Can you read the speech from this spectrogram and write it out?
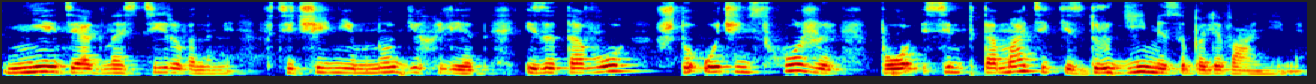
недиагностированными в течение многих лет из-за того, что очень схожи по симптоматике с другими заболеваниями.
